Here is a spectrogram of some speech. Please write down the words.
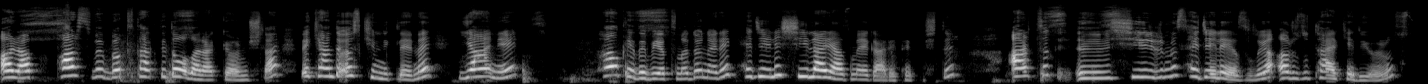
Arap, Fars ve Batı taklidi olarak görmüşler ve kendi öz kimliklerine yani halk edebiyatına dönerek heceyle şiirler yazmaya gayret etmiştir. Artık e, şiirimiz heceyle yazılıyor. Aruzu terk ediyoruz.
